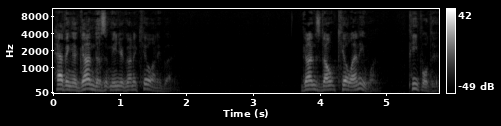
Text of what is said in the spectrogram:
having a gun doesn't mean you're going to kill anybody. Guns don't kill anyone, people do.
